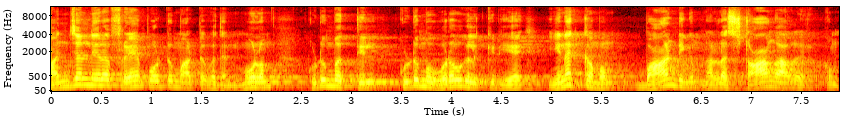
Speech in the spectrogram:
மஞ்சள் நிற ஃப்ரேம் போட்டு மாட்டுவதன் மூலம் குடும்பத்தில் குடும்ப உறவுகளுக்கிடையே இணக்கமும் பாண்டிங்கும் நல்ல ஸ்ட்ராங்காக இருக்கும்.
